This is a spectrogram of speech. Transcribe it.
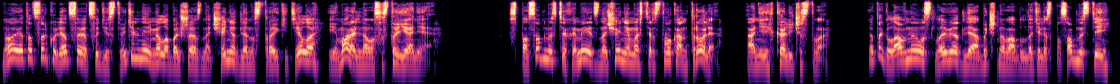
но эта циркуляция Ци действительно имела большое значение для настройки тела и морального состояния. В способностях имеет значение мастерство контроля, а не их количество. Это главное условие для обычного обладателя способностей.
